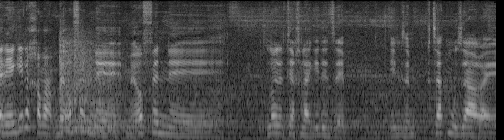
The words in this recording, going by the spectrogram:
אני אגיד לך מה, באופן, אה, באופן, אה, לא יודעת איך להגיד את זה, אם זה קצת מוזר, אה, אה,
